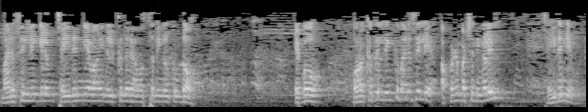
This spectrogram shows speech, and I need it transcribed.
മനസ്സില്ലെങ്കിലും ചൈതന്യമായി നിൽക്കുന്നൊരവസ്ഥ നിങ്ങൾക്കുണ്ടോ? എപ്പോ? ഉറക്കത്തിൽ നിങ്ങൾക്ക് മനസ്സില്ല. അപ്പോഴും പക്ഷെ നിങ്ങളിൽ ചൈതന്യമുണ്ട്.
